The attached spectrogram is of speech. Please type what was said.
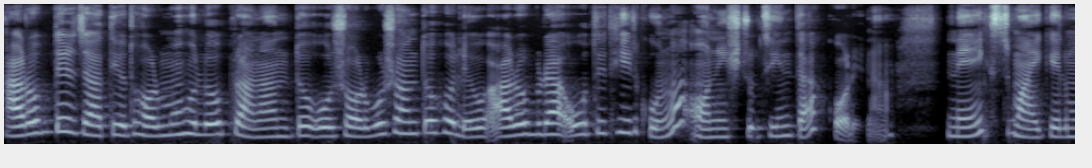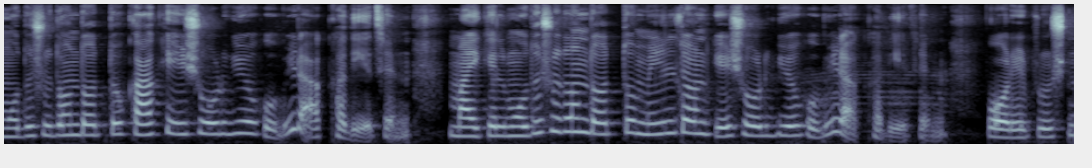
আরবদের জাতীয় ধর্ম হলো প্রাণান্ত ও সর্বশান্ত হলেও আরবরা অতিথির কোনো অনিষ্ট চিন্তা করে না। নেক্সট, মাইকেল মধুসূদন দত্ত কাকে স্বর্গীয় কবির আখ্যা দিয়েছেন? মাইকেল মধুসূদন দত্ত মিল্টনকে স্বর্গীয় কবির আখ্যা দিয়েছেন। পরের প্রশ্ন,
